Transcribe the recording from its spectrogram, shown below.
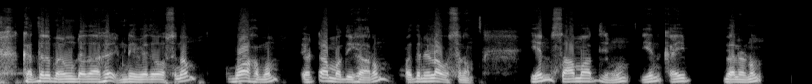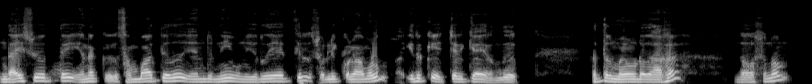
கத்தல் பயனுண்டதாக இன்றைய வேதவசனம் உபாகமம் எட்டாம் அதிகாரம் பதினேழாம் வசனம். என் சாமர்த்தியமும் என் கை பலனும் இந்த ஐஸ்வர்யத்தை எனக்கு சம்பாதித்தது என்று நீ உன் இருதயத்தில் சொல்லிக்கொள்ளாமலும் இருக்க எச்சரிக்கையாக இருந்து. கத்தல் பயனுண்டதாக இந்த வசனம்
